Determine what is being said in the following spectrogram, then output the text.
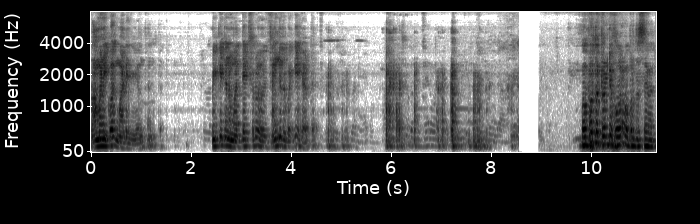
ಪ್ರಾಮಾಣಿಕವಾಗಿ ಮಾಡಿದ್ವಿ ಅಂತ ಅಂತ ಮಿಕ್ಕಿದ ನಮ್ಮ ಅಧ್ಯಕ್ಷರು ಸಂಘದ ಬಗ್ಗೆ ಹೇಳ್ತಾರೆ. ಒಬ್ಬರದ್ದು ಟ್ವೆಂಟಿ ಫೋರ್ ಒಬ್ಬರದ್ದು ಸೆವೆನ್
